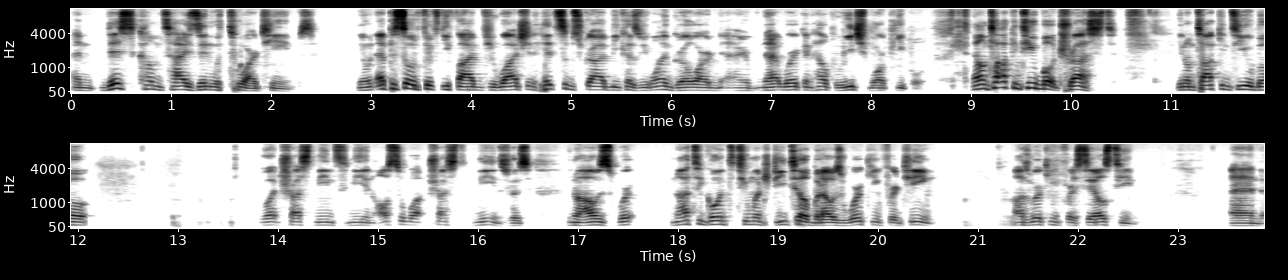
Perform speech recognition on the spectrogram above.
And this come ties in with to our teams. You know, in episode 55, if you're watching, hit subscribe because we want to grow our, our network and help reach more people. Now, I'm talking to you about trust. You know, I'm talking to you about what trust means to me and also what trust means because, you know, I was work not to go into too much detail, but I was working for a team. I was working for a sales team. And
